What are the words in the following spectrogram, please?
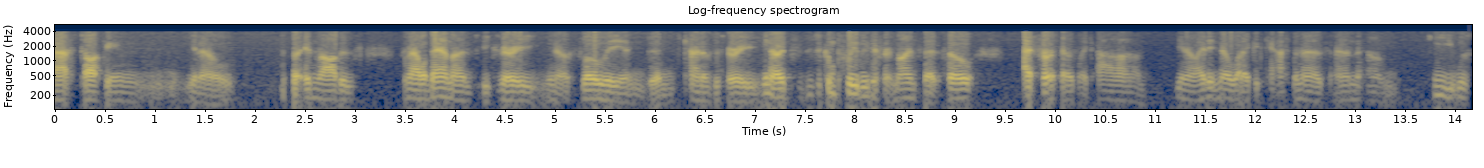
fast-talking, you know, and Rob is from Alabama and speaks very, you know, slowly and, and kind of just very, you know, it's, it's a completely different mindset. So at first I was like, uh, you know, I didn't know what I could cast him as, and um, he was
